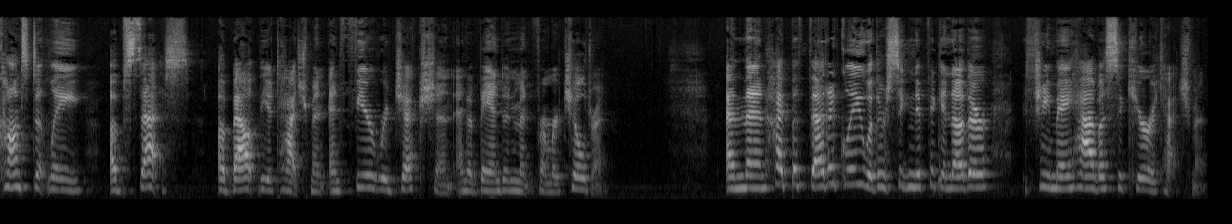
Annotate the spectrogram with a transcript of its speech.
constantly obsess about the attachment and fear rejection and abandonment from her children. And then, hypothetically, with her significant other, she may have a secure attachment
